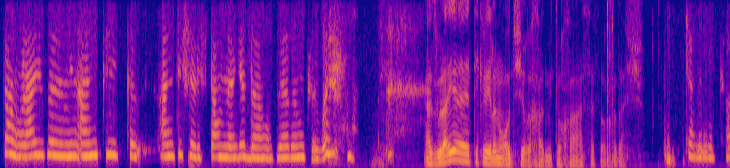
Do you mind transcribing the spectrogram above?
סתם, אולי זה מין אנטי, אנטי שלי סתם נגד הזרם כזה. אז אולי אה, תקראי לנו עוד שיר אחד מתוך הספר החדש. כן, אני אקרא.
